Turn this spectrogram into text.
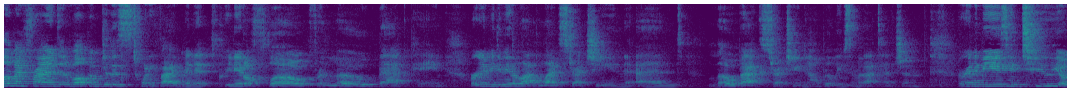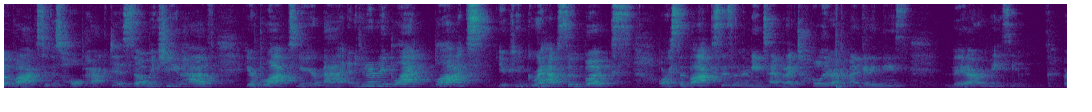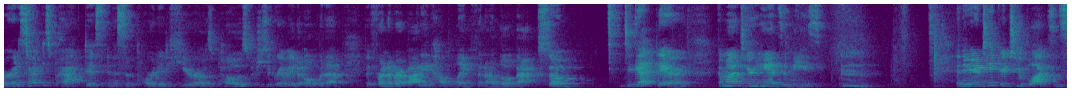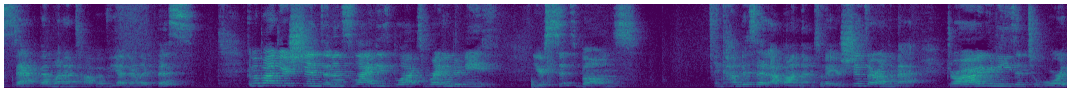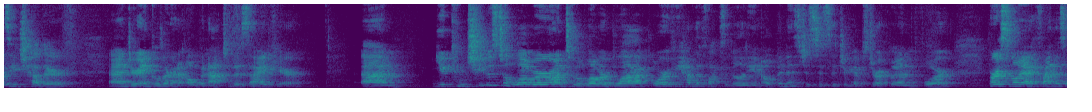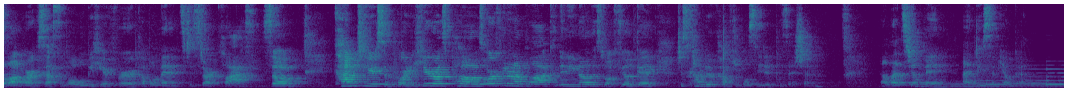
Hello, my friend, and welcome to this 25 minute prenatal flow for low back pain. We're going to be doing a lot of leg stretching and low back stretching to help relieve some of that tension. We're going to be using two yoga blocks through this whole practice, so make sure you have your blocks near your mat. And if you don't have any black blocks, you can grab some books or some boxes in the meantime, but I totally recommend getting these. They are amazing. But we're going to start this practice in a supported hero's pose, which is a great way to open up the front of our body and help lengthen our low back. So to get there, come onto your hands and knees. and then you're going to take your two blocks and stack them one on top of the other like this. Come up onto your shins and then slide these blocks right underneath your sits bones and come to sit up on them so that your shins are on the mat. Draw your knees in towards each other and your ankles are gonna open out to the side here. Um, you can choose to lower onto a lower block or if you have the flexibility and openness, just to sit your hips directly on the floor. Personally, I find this a lot more accessible. We'll be here for a couple minutes to start class. So come to your supported hero's pose, or if you don't have blocks and you know this won't feel good, just come to a comfortable seated position. Now let's jump in and do some yoga.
